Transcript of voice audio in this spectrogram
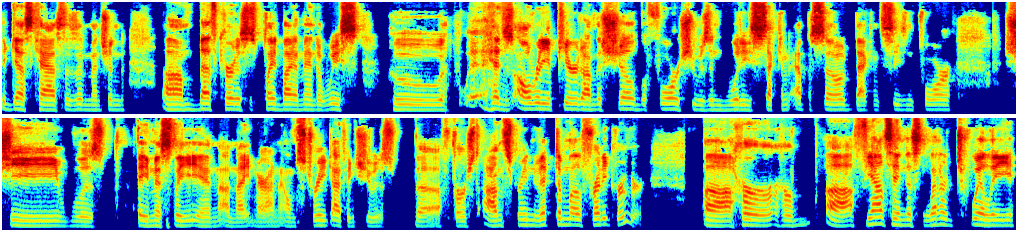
the guest cast, as I mentioned, um, Beth Curtis is played by Amanda Wyss, who has already appeared on the show before. She was in Woody's second episode back in season four. She was famously in A Nightmare on Elm Street. I think she was the first on-screen victim of Freddy Krueger. Uh, her her uh, fiance in this, Leonard Twilly,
